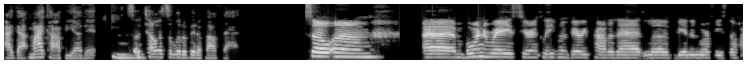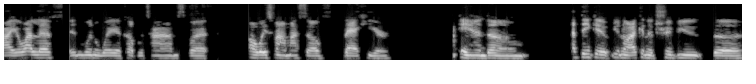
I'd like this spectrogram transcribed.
I got my copy of it. Mm-hmm. So tell us a little bit about that. So, um, I'm born and raised here in Cleveland. Very proud of that. Love being in Northeast Ohio. I left and went away a couple of times, but always found myself back here. And, um, I think it, you know, I can attribute the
